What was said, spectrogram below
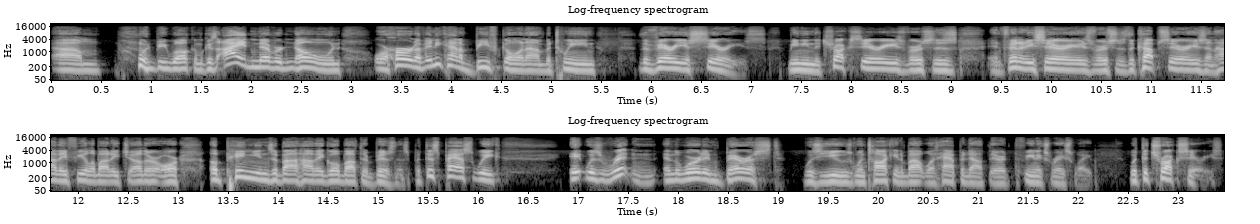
um, would be welcome because I had never known or heard of any kind of beef going on between the various series, meaning the Truck Series versus Xfinity Series versus the Cup Series, and how they feel about each other or opinions about how they go about their business. But this past week, it was written, and the word embarrassed was used when talking about what happened out there at the Phoenix Raceway with the truck series.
